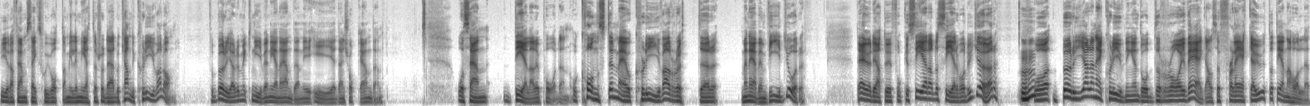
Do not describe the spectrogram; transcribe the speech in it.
4, 5, 6, 7, 8 millimeter sådär, då kan du klyva dem. Då börjar du med kniven i ena änden i, i den tjocka änden. Och sen delar du på den. Och konsten med att klyva rötter men även videor. Det är ju det att du är fokuserad och ser vad du gör. Och börjar den här klyvningen då dra iväg, alltså fläka ut åt ena hållet.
